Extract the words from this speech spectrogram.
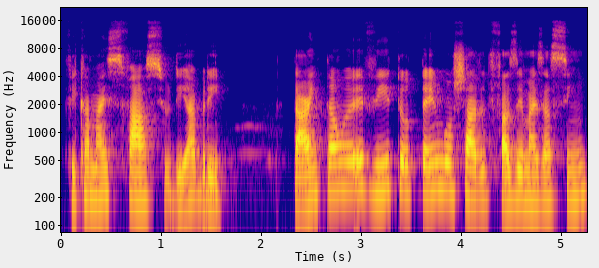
Fica mais fácil de abrir, tá? Então eu evito, eu tenho gostado de fazer mais assim.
